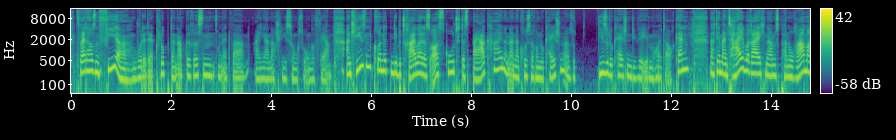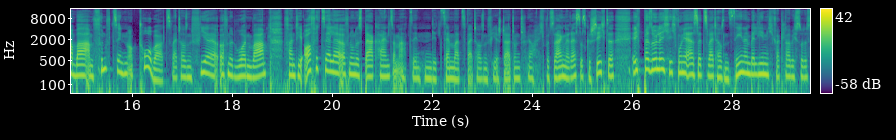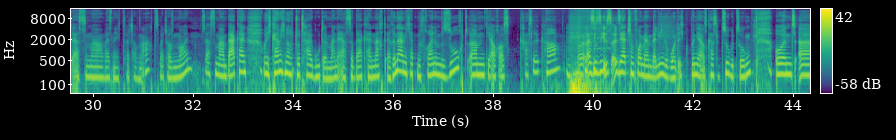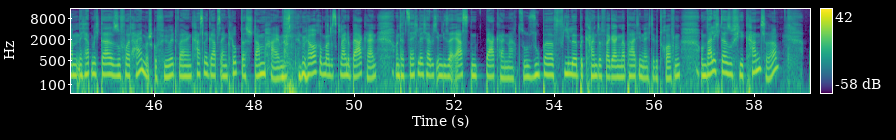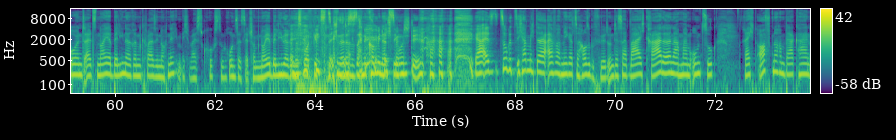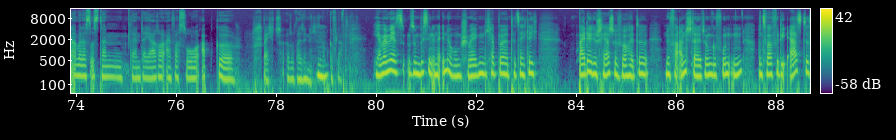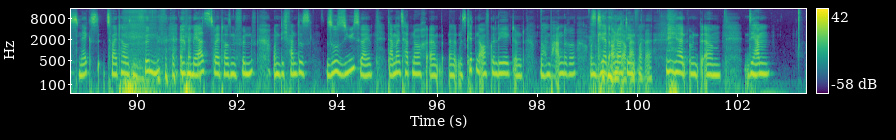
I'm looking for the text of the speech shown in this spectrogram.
2004 wurde der Club dann abgerissen und etwa ein Jahr nach Schließung so ungefähr. Anschließend gründeten die Betreiber des Ostgut das Berghain in einer größeren Location, also diese Location, die wir eben heute auch kennen. Nachdem ein Teilbereich namens Panorama Bar am 15. Oktober 2004 eröffnet worden war, fand die offizielle Eröffnung des Berghains am 18. Dezember 2004 statt. Und ja, ich würde sagen, der Rest ist Geschichte. Ich persönlich, ich wohne ja erst seit 2010 in Berlin. Ich war, glaube ich, so das erste Mal, weiß nicht, 2008, 2009, das erste Mal im Berghain. Und ich kann mich noch total gut an meine erste Berghain-Nacht erinnern. Ich habe eine Freundin besucht, ähm, die auch aus Kassel kam. Also sie, ist, sie hat schon vorher in Berlin gewohnt. Ich bin ja aus Kassel zugezogen. Und ähm, ich habe mich da sofort heimisch gefühlt, weil in Kassel gab es einen Club, das Stammheim. Das nennen wir auch immer das kleine Berghain. Und tatsächlich habe ich in dieser ersten Berghain-Nacht so super viele bekannte vergangene Partynächte getroffen. Und weil ich da so viel kannte und als neue Berlinerin quasi noch nicht, ich weiß, du guckst, du runzelst jetzt schon, neue Berlinerin, das Wort gibt es nicht, ne? das ist eine Kombination. Ich ja, als ich habe mich da einfach mega zu Hause gefühlt und deshalb war ich gerade nach meinem Umzug recht oft noch im Berghain, aber das ist dann während der Jahre einfach so abgeschwächt, also weiß ich nicht, ist mhm. abgeflacht. Ja, wenn wir jetzt so ein bisschen in Erinnerung schwelgen, ich habe äh, tatsächlich bei der Recherche für heute eine Veranstaltung gefunden und zwar für die erste Snacks 2005 im März 2005 und ich fand es so süß, weil damals hat noch ähm, Miss Kitten aufgelegt und noch ein paar andere und sie hat auch noch den auch ja und ähm, sie haben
